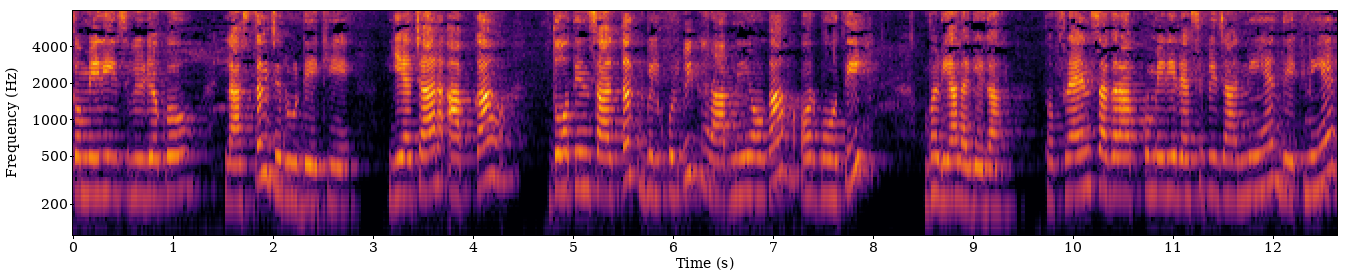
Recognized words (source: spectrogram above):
तो मेरी इस वीडियो को लास्ट तक ज़रूर देखिए। ये अचार आपका दो तीन साल तक बिल्कुल भी खराब नहीं होगा और बहुत ही बढ़िया लगेगा। तो फ्रेंड्स अगर आपको मेरी रेसिपी जाननी है, देखनी है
